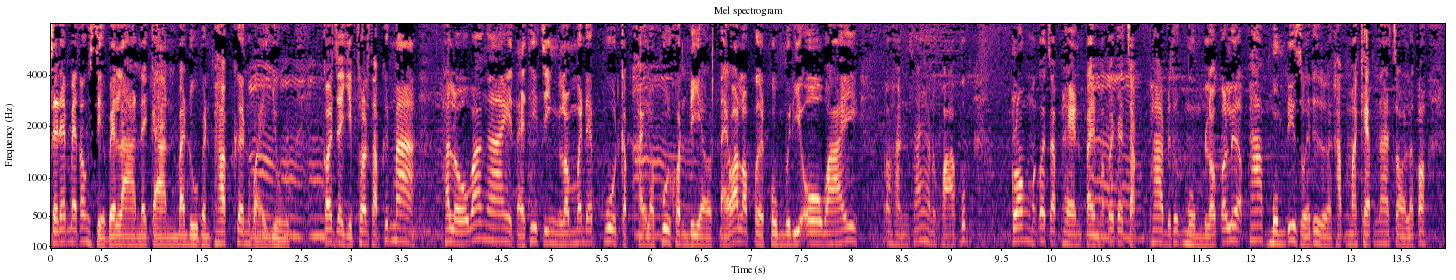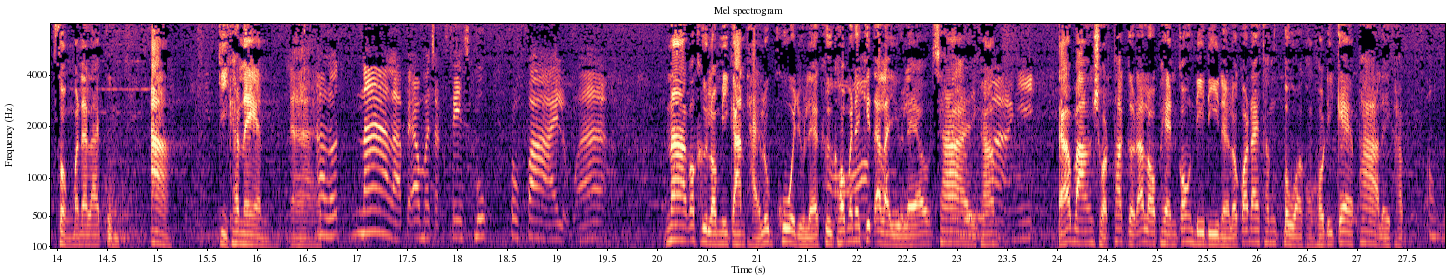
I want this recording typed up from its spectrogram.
จะได้ไม่ต้องเสียเวลาในการมาดูเป็นภาพเคลื่อนไหวอยู่อืมอืมก็จะหยิบโทรศัพท์ขึ้นมาฮัลโหลว่าไง แต่ที่จริงเราไม่ได้พูดกับใครอ่าเราพูดคนเดียว แต่ว่าเราเปิดปุ่มวิดีโอไว้เราหันซ้ายหันขวาปุ๊บ กล้องมันก็จะแพนไปอ่ามัมันก็จะจับภาพไปทุกมุมเราก็เลือกภาพมุมที่สวยที่สุดครับมา cap หน้าจอแล้วก็ส่งมาในไลน์กลุ่มอะกี่คะแนนอ่าอะแล้วหน้าล่ะไปเอามาจาก Facebook โปรไฟล์หรือว่า หน้าก็คือเรามีการถ่ายรูปคู่อยู่แล้ว คือเขาไม่ได้คิดอะไรอยู่แล้วใช่ครับอะอย่างงี้แต่ว่าบางช็อตถ้าเกิดว่าเรา pan กล้องดีๆเนี่ยเราก็ได้ทั้งตัวของเขาที่แก้ผ้าเลยครับโอ้โห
